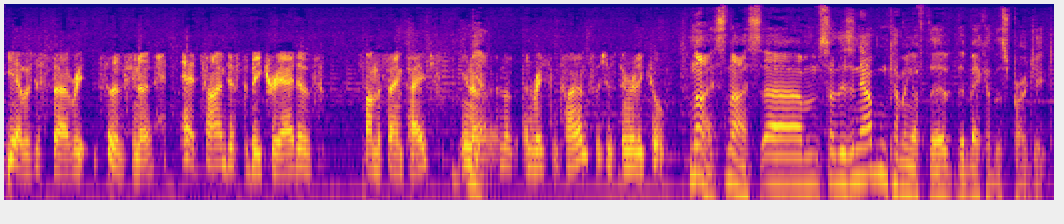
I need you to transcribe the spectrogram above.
yeah, we've just uh, re- sort of, you know, had time just to be creative on the same page, you know, Yeah. in, in recent times, which has been really cool. Nice, nice. Um, so there's an album coming off the, the back of this project.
